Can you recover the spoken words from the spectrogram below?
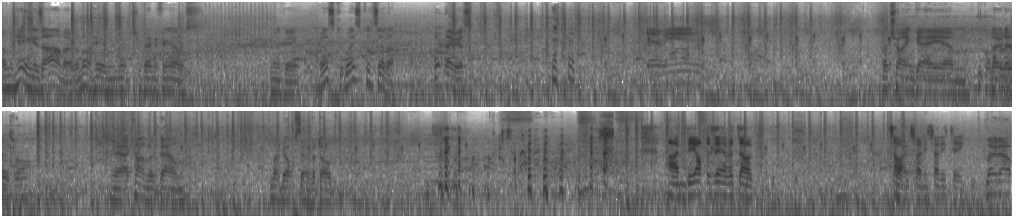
I'm hitting his armor, we're not hitting much of anything else. Okay, where's where's Godzilla? Oh, there he is. There he is. I'll try and get a um, loadout. as well. Yeah, I can't look down. Might be opposite of a dog. I'm the opposite of a dog. Tom, Right. 2022. Loadout.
